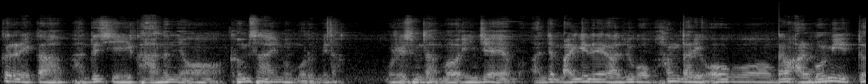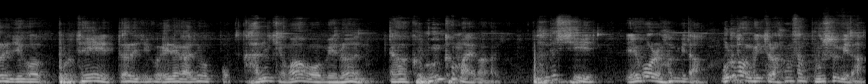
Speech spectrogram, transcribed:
그러니까 반드시 간은요 검사하면 모릅니다. 모르겠습니다. 뭐 이제 완전 말기 돼 가지고 황달이 오고 알범이 떨어지고 프로테인이 떨어지고 이래 가지고 간 경화가 오면은 내가 그만큼 많이 봐가지고 반드시 예고를 합니다. 물방 밑으로 항상 붓습니다.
